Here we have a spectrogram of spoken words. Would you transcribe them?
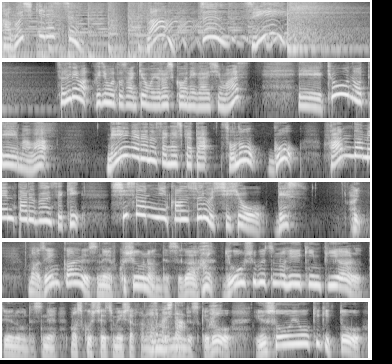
株式レッスン one, two, three それでは藤本さん今日もよろしくお願いします。えー、今日のテーマは銘柄の探し方その5ファンダメンタル分析資産に関する指標です。はい。まあ、前回ですね、復習なんですが、はい、業種別の平均 PR っていうのをですね、まあ、少し説明したかなと思うんですけど、はい、輸送用機器と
